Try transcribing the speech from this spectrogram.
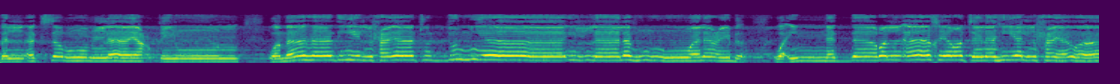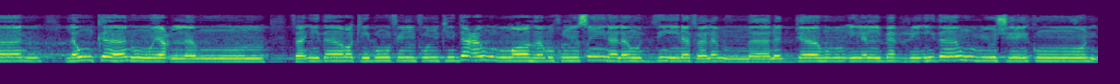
بل أكثرهم لا يعقلون. وما هذه الحياة الدنيا إلا له ولعب. وإن الدار الآخرة لهي الحيوان. لو كانوا يعلمون. فإذا ركبوا في الفلك دعوا الله مخلصين له الدين. فلما نجاهم إلى البر إذا هم يشركون.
